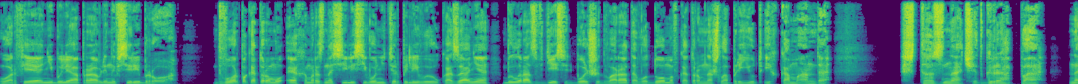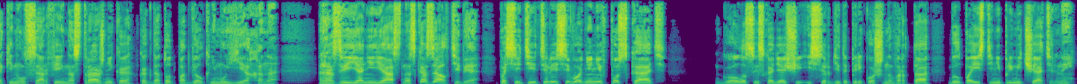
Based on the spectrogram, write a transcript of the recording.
У Орфея они были оправлены в серебро. Двор, по которому эхом разносились его нетерпеливые указания, был раз в десять больше двора того дома, в котором нашла приют их команда. «Что значит граппа?» Накинулся Орфей на стражника, когда тот подвел к нему Ехана. «Разве я не ясно сказал тебе? Посетителей сегодня не впускать!» Голос, исходящий из сердито перекошенного рта, был поистине примечательный.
